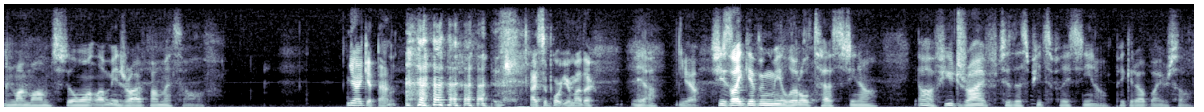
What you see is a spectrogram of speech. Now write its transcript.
And my mom still won't let me drive by myself. Yeah, I get that. I support your mother. Yeah. Yeah. She's like giving me little tests, you know. Oh, if you drive to this pizza place, you know, pick it up by yourself,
